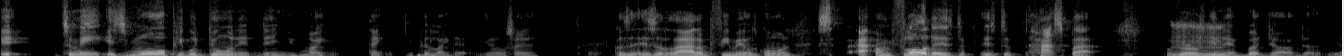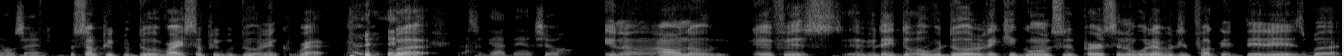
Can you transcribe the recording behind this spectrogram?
It to me, it's more people doing it than you might think. You put it like that, you know what I'm saying? Because there's a lot of females going. I mean, Florida is the is the hot spot for girls getting Mhm. their butt job done. You know what I'm saying? but some people do it right, some people do it incorrect. But that's a goddamn sure. you know, I don't know if it's if they do overdo it or they keep going to the person or whatever the fuck it, it is, but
